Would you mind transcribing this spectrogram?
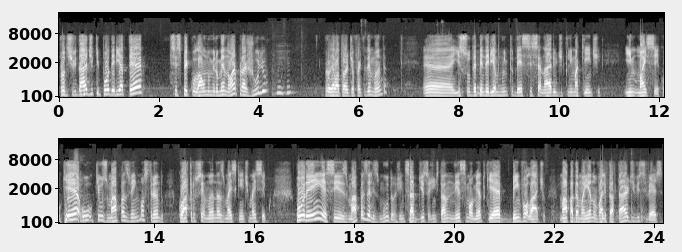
Produtividade que poderia até se especular um número menor para julho, uhum. para o relatório de oferta e demanda, é, isso dependeria muito desse cenário de clima quente e mais seco, que é o que os mapas vêm mostrando, quatro semanas mais quente, mais seco. Porém, esses mapas eles mudam, a gente sabe disso, a gente está nesse momento que é bem volátil. Mapa da manhã não vale para tarde e vice-versa.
